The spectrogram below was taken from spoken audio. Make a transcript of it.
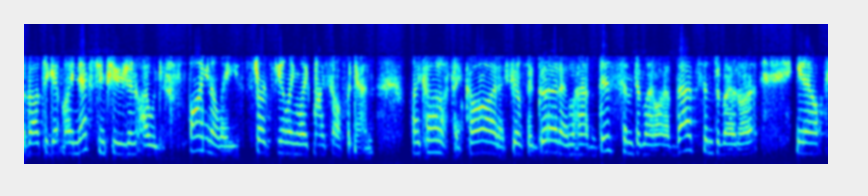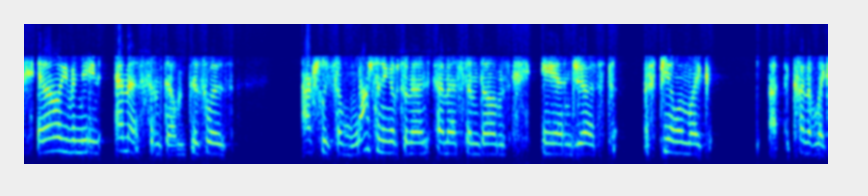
about to get my next infusion, I would finally start feeling like myself again. Like, oh, thank God, I feel so good. I don't have this symptom. I don't have that symptom. I don't, you know, and I don't even mean MS symptom. This was actually some worsening of some MS symptoms and just feeling like uh, kind of like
